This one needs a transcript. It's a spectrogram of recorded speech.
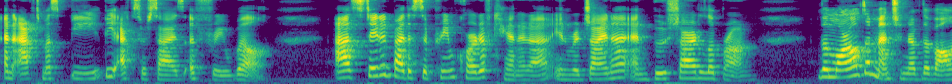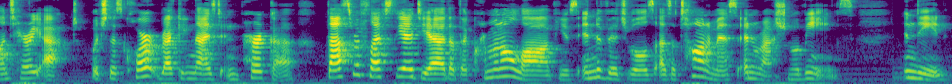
an act must be the exercise of free will. As stated by the Supreme Court of Canada in Regina and Bouchard Lebrun, the moral dimension of the voluntary act, which this court recognized in Perka, thus reflects the idea that the criminal law views individuals as autonomous and rational beings. Indeed,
